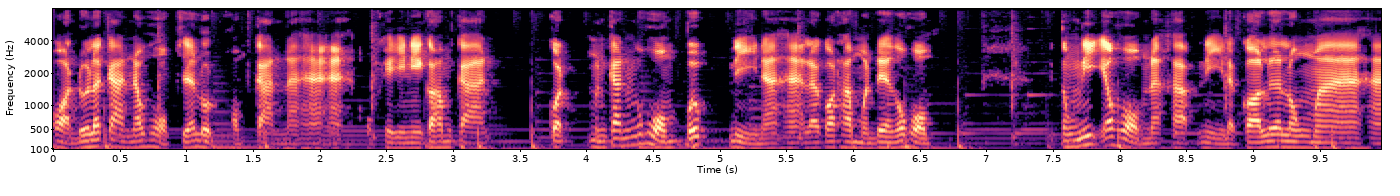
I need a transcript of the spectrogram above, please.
อ่อนด้วยละกันนะผมจะได้โหลดพร้อมกันนะฮะอะโอเคทีนี้ก็ทำการกดเหมือนกันครับผมปุ๊บนี่นะฮะแล้วก็ทำเหมือนเดิมครับผม ตรงนี้ครับผมนะครับนี่แล้วก็เลื่อนลงมาหา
